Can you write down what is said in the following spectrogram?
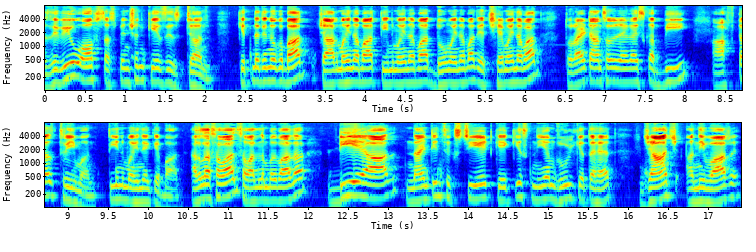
Review of suspension case is done. कितने दिनों के बाद? चार महीना बाद, तीन महीना बाद, दो महीना बाद या छः महीना बाद? तो राइट आंसर हो जाएगा इसका बी आफ्टर थ्री मंथ तीन महीने के बाद। अगला सवाल सवाल नंबर बारह डी ए आर नाइनटीन के किस नियम रूल के तहत जाँच अनिवार्य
